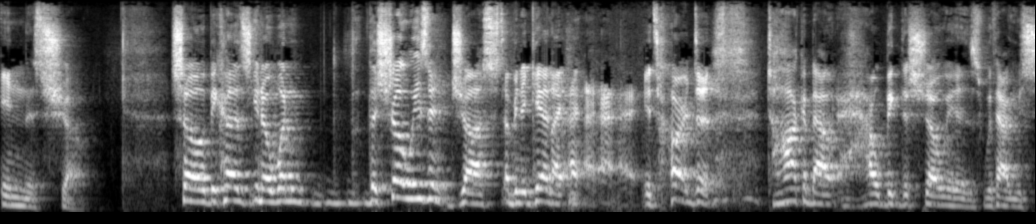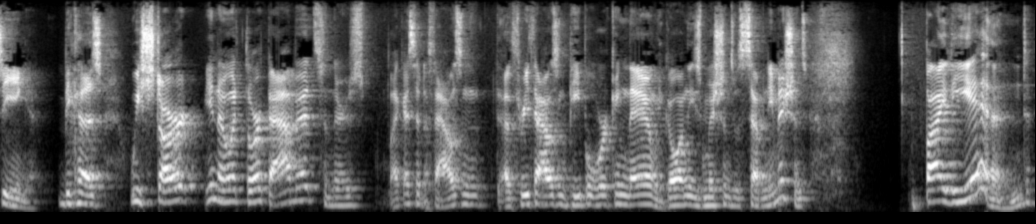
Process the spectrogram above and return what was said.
in this show. So because you know when the show isn't just, I mean, again, I, I, I, it's hard to talk about how big the show is without you seeing it because we start, you know, at Thorpe Abbotts and there's, like I said, a thousand, uh, three thousand people working there. And we go on these missions with seventy missions. By the end,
